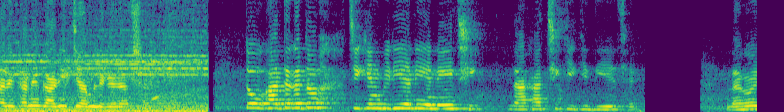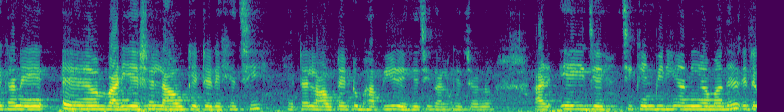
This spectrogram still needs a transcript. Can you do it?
আর এখানে গাড়ির জ্যাম লেগে গেছে। তো ওখান থেকে তো চিকেন বিরিয়ানি এনেছি দেখাচ্ছি কি কি দিয়েছে। দেখো এখানে বাড়ি এসে লাউ কেটে রেখেছি। এটা লাউটা একটু ভাপিয়ে রেখেছি কালকের জন্য। আর এই যে চিকেন বিরিয়ানি আমাদের, এটা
